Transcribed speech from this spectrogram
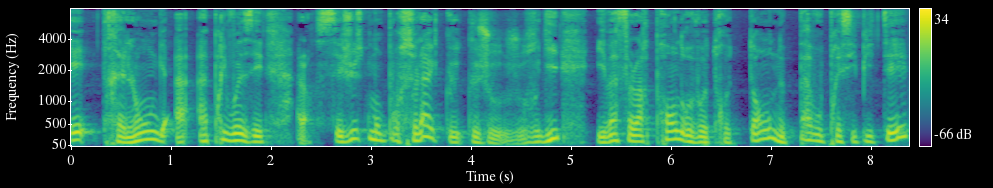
et très longues à apprivoiser. Alors c'est justement pour cela que, je, vous dis, il va falloir prendre votre temps, ne pas vous précipiter,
